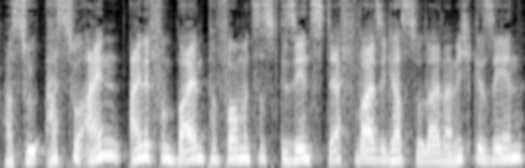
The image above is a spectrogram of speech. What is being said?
Hast du, hast du ein, eine von beiden Performances gesehen? Steph weiß ich, hast du leider nicht gesehen.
